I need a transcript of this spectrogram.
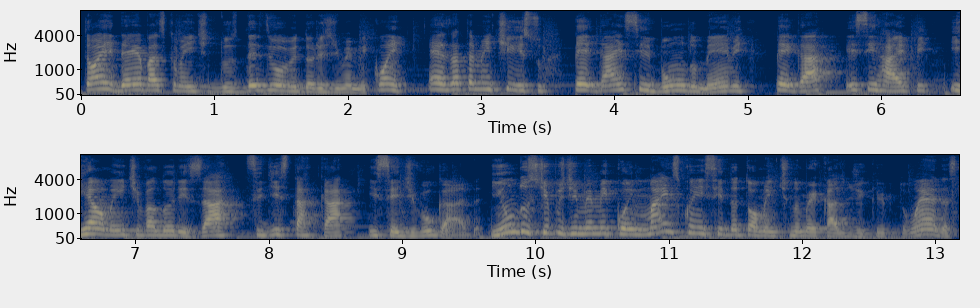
então a ideia basicamente dos desenvolvedores de meme coin é exatamente isso, pegar esse boom do meme, pegar esse hype e realmente valorizar, se destacar e ser divulgada. E um dos tipos de meme coin mais conhecido atualmente no mercado de criptomoedas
